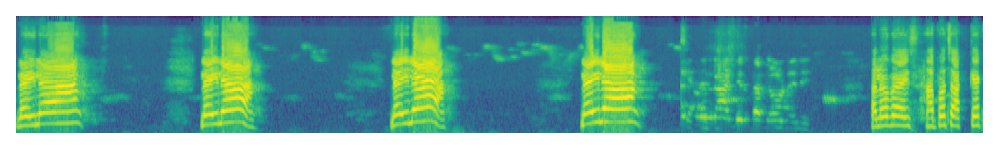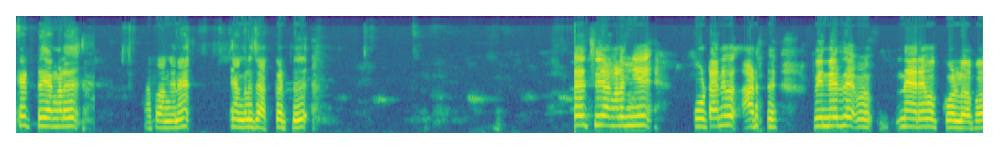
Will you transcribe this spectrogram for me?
ലൈല? ലൈല? ലൈല? ലൈല? ഹലോ ഗൈസ് അപ്പൊ ചക്കയൊക്കെ ഇട്ട് ഞങ്ങൾ അപ്പൊ അങ്ങനെ ഞങ്ങൾ ചക്ക ഇട്ട് വെച്ച് ഞങ്ങളിഞ്ഞ് കൂട്ടാന് അടുത്ത് പിന്നെ ഒരു നേരെ വെക്കുള്ളൂ. അപ്പൊ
